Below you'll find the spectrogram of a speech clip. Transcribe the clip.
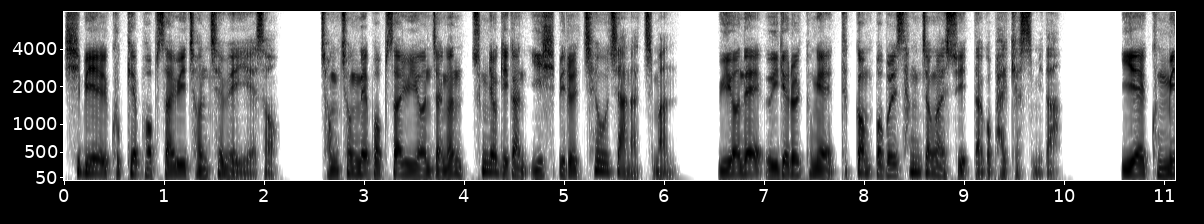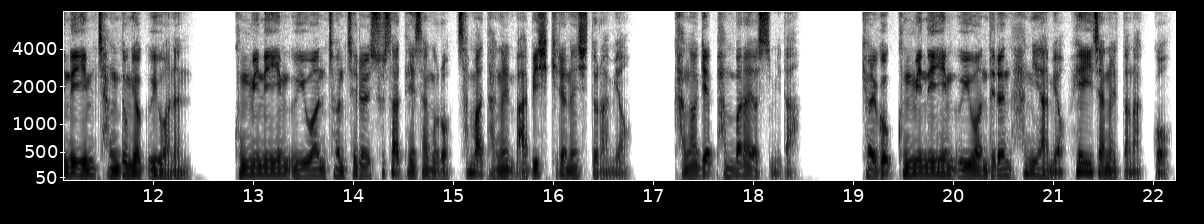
12일 국회 법사위 전체 회의에서 정청래 법사위원장은 숙려기간 20일을 채우지 않았지만 위원회 의결을 통해 특검법을 상정할 수 있다고 밝혔습니다. 이에 국민의힘 장동혁 의원은 국민의힘 의원 전체를 수사 대상으로 삼아 당을 마비시키려는 시도라며 강하게 반발하였습니다. 결국 국민의힘 의원들은 항의하며 회의장을 떠났고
